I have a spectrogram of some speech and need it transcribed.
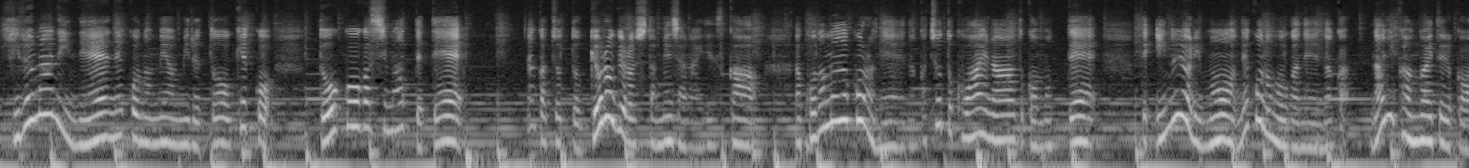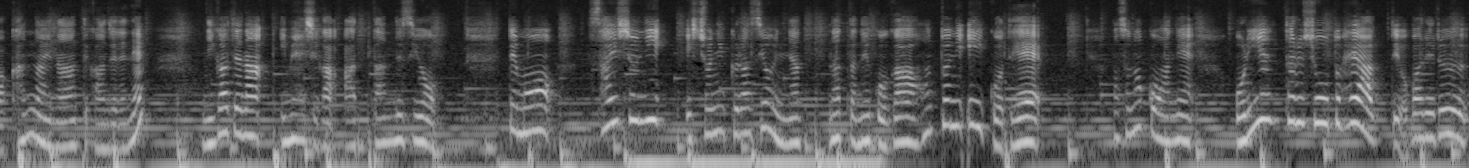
昼間にね猫の目を見ると結構瞳孔が閉まっててかちょっとギョロギョロした目じゃないですか。子供の頃ねなんかちょっと怖いなとか思ってで犬よりも猫の方がねなんか何考えてるかわかんないなって感じでね苦手なイメージがあったんですよ。でも最初に一緒に暮らすようになった猫が本当にいい子でその子はねオリエンタルショートヘアって呼ばれる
